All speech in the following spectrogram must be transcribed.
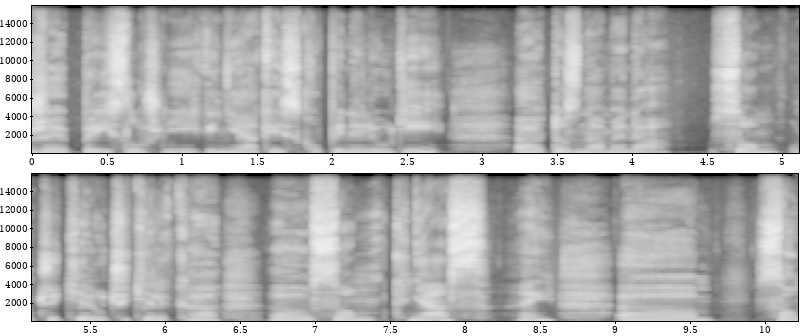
že príslušník nejakej skupiny ľudí, ľudí. To znamená, som učiteľ, učiteľka, e, som kňaz, hej, e, som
